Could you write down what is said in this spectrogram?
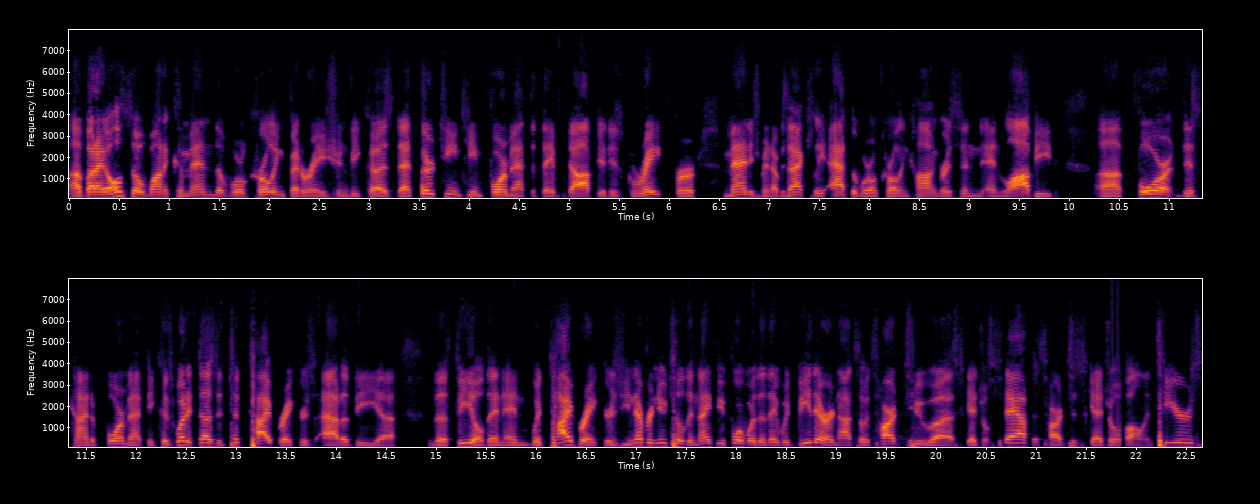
Uh, but I also want to commend the World Curling Federation because that 13 team format that they've adopted is great for management. I was actually at the World Curling Congress and, and lobbied uh, for this kind of format because what it does, it took tiebreakers out of the uh, the field, and and with tiebreakers, you never knew till the night before whether they would be there or not. So it's hard to uh, schedule staff, it's hard to schedule volunteers.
